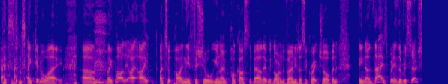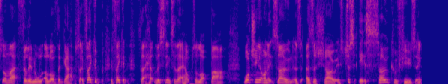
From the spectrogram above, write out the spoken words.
has been taken away. Um, I mean, partly I, I I took part in the official you know podcast about it with Lauren Laverne, who does a great job, and you know that is brilliant. The researchers on that fill in all a lot of the gaps. If they could, if they could, that listening to that helped a lot. But watching it on its own as as a show, it's just it's so confusing,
